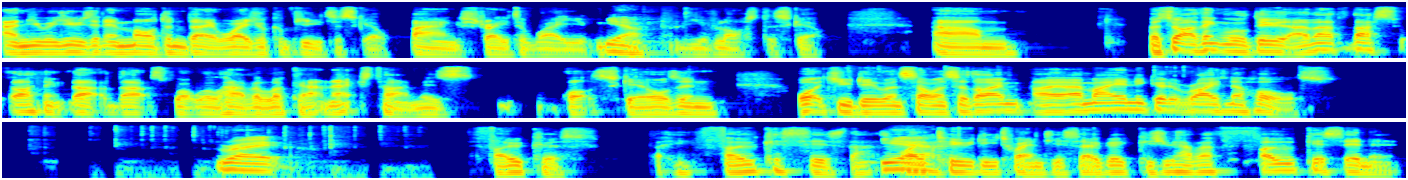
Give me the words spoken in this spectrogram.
and you were using it in modern day, where's your computer skill? Bang, straight away, you've, Yeah. you've lost a skill. Um, but so I think we'll do that. that. That's I think that that's what we'll have a look at next time is what skills and what do you do when someone says, "I'm I, am I any good at riding a horse?" Right. Focus. Focuses. That's why 2d20 is so good because you have a focus in it.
